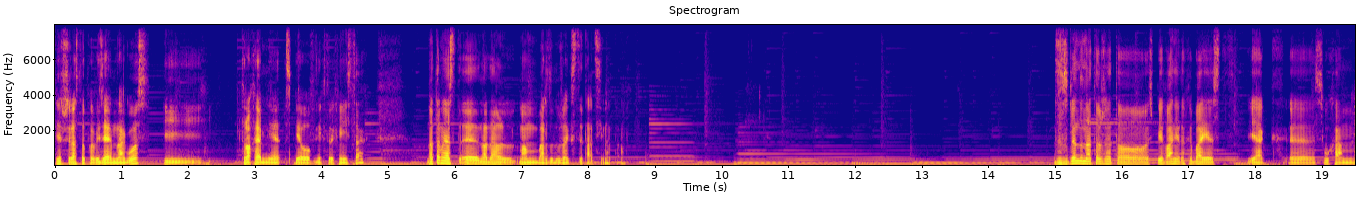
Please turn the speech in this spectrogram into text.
Pierwszy raz to powiedziałem na głos i trochę mnie spięło w niektórych miejscach. Natomiast y, nadal mam bardzo dużo ekscytacji na to. Ze względu na to, że to śpiewanie to chyba jest, jak y, słucham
